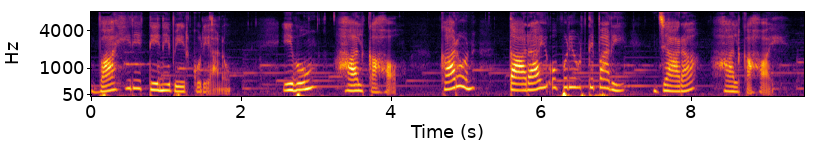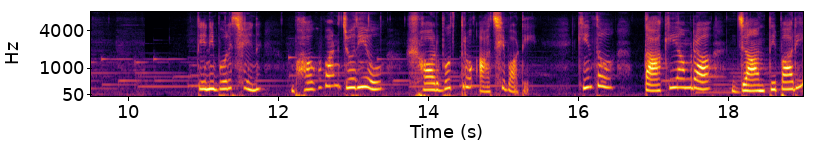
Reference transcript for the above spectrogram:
বাহিরে টেনে বের করে আনো এবং হালকা হও, কারণ তারাই ওপরে উঠতে পারে যারা হালকা হয়। তিনি বলেছেন, ভগবান যদিও সর্বত্র আছে বটে কিন্তু তাকে আমরা জানতে পারি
